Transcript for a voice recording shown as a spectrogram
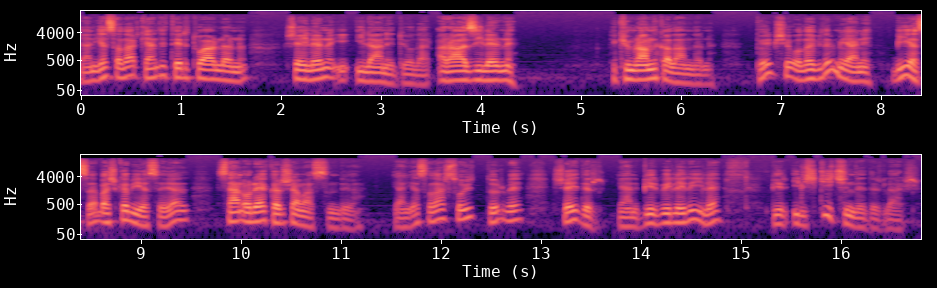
Yani yasalar kendi terituarlarını, şeylerini ilan ediyorlar. Arazilerini, hükümranlık alanlarını. Böyle bir şey olabilir mi? Yani bir yasa başka bir yasaya sen oraya karışamazsın diyor. Yani yasalar soyuttur ve şeydir. Yani birbirleriyle bir ilişki içindedirler.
